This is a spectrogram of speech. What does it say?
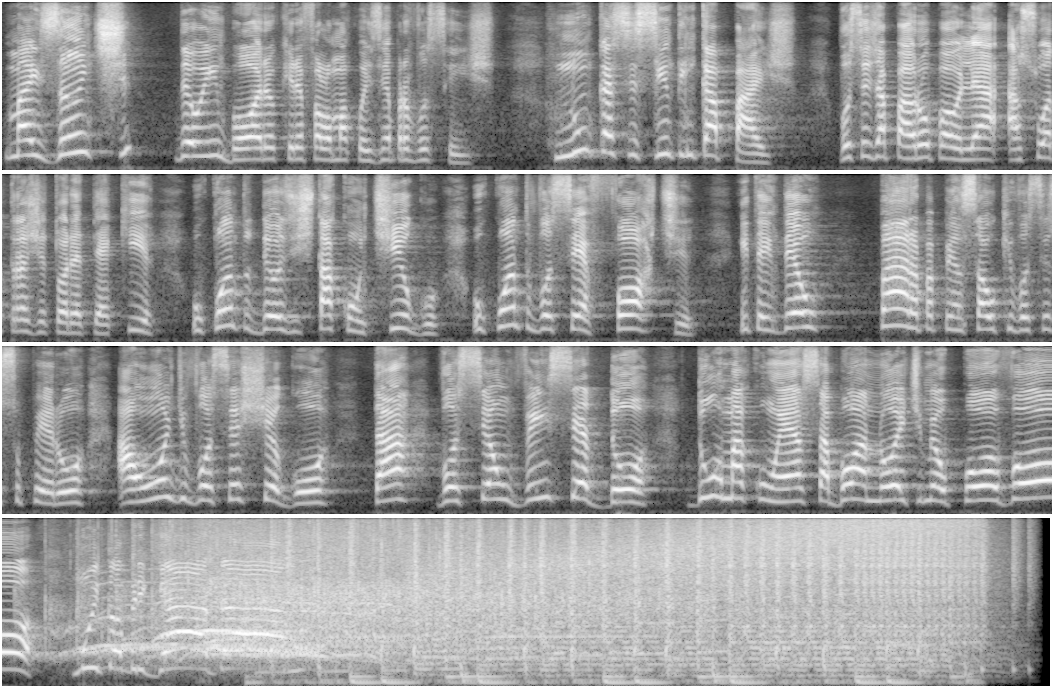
Mas antes de eu ir embora, eu queria falar uma coisinha pra vocês. Nunca se sinta incapaz. Você já parou pra olhar a sua trajetória até aqui? O quanto Deus está contigo? O quanto você é forte? Entendeu? Para pra pensar o que você superou, aonde você chegou, tá? Você é um vencedor. Durma com essa. Boa noite, meu povo. Muito obrigada.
